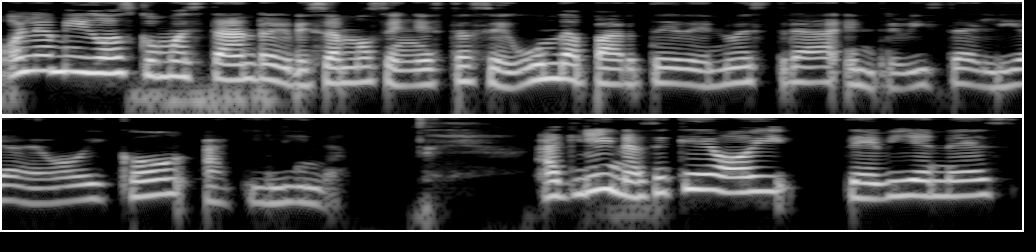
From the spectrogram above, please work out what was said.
Hola amigos, ¿cómo están? Regresamos en esta segunda parte de nuestra entrevista del día de hoy con Aquilina. Aquilina, sé que hoy te vienes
